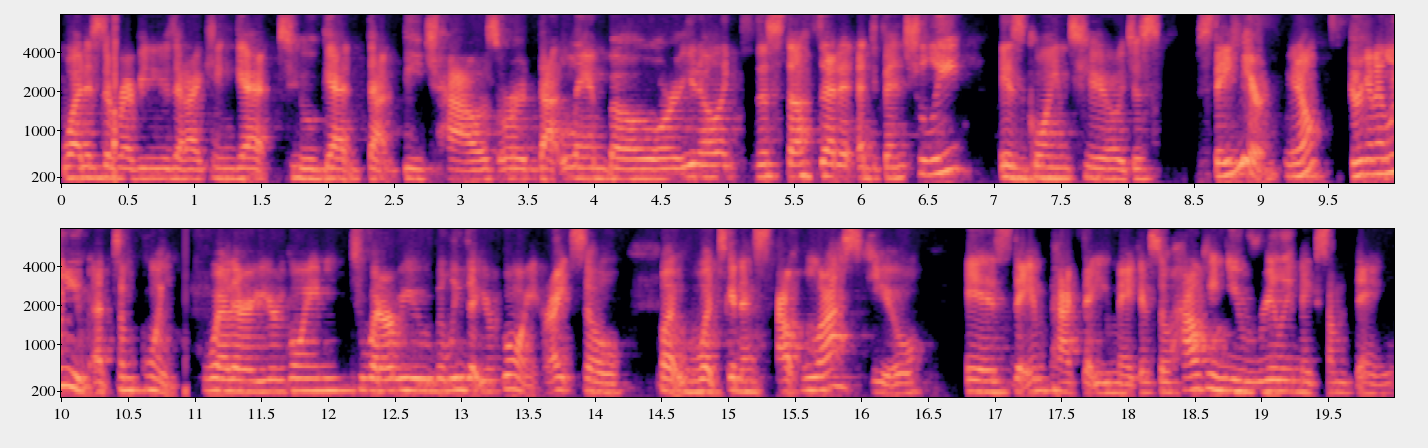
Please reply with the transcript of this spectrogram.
what is the revenue that i can get to get that beach house or that lambo or you know like the stuff that it eventually is going to just stay here you know? You're going to leave at some point whether you're going to whatever you believe that you're going right? So but what's going to outlast you is the impact that you make. And so how can you really make something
